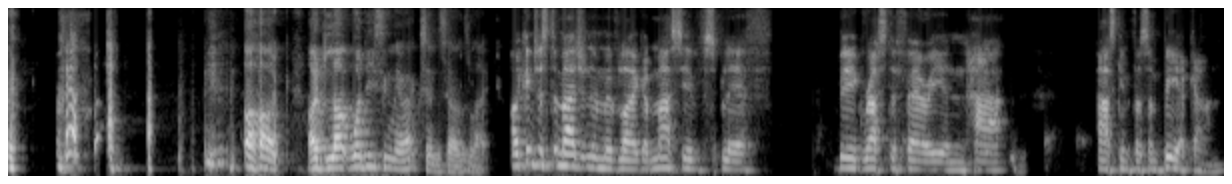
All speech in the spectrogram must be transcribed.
oh, I'd love. What do you think their accent sounds like? I can just imagine them with like a massive spliff, big Rastafarian hat, asking for some beer can.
